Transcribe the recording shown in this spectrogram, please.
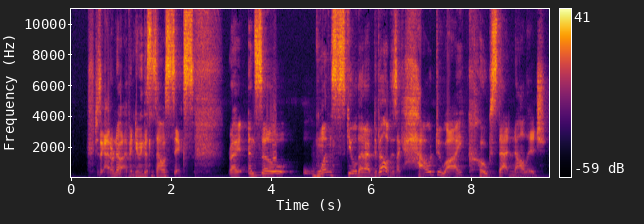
She's like i don't know i've been doing this since i was six right? And so one skill that I've developed is like, how do I coax that knowledge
